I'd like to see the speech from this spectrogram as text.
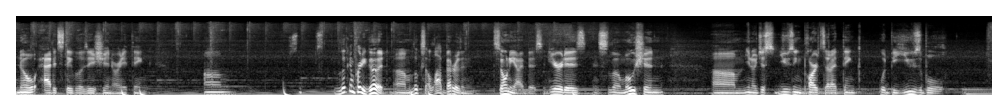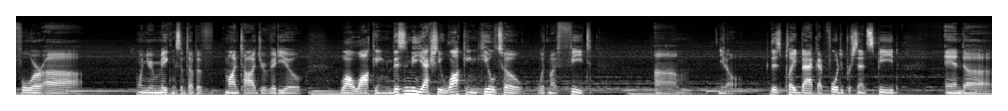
No added stabilization or anything. Um, looking pretty good. Um, looks a lot better than Sony IBIS, and here it is in slow motion. Um, you know, just using parts that I think would be usable for uh, when you're making some type of montage or video while walking. This is me actually walking heel toe with my feet. Um, you know, this played back at 40% speed and uh,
